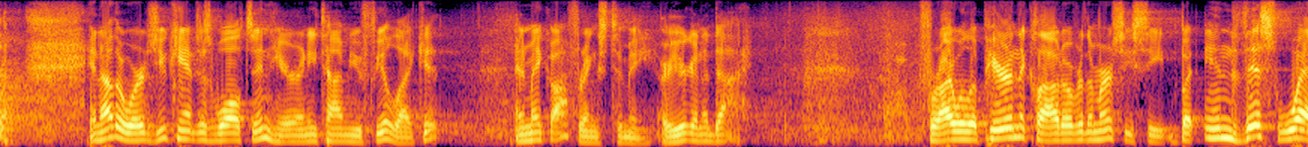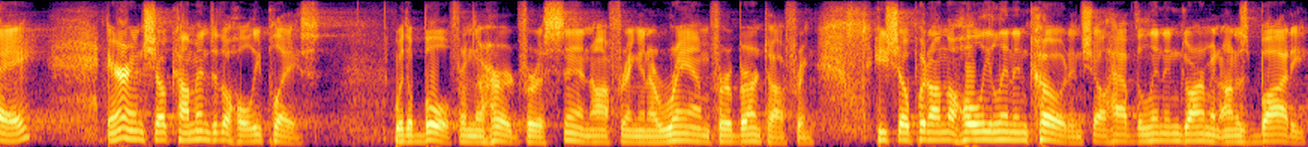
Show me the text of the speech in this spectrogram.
In other words, you can't just waltz in here anytime you feel like it and make offerings to me, or you're going to die. For I will appear in the cloud over the mercy seat. But in this way, Aaron shall come into the holy place with a bull from the herd for a sin offering and a ram for a burnt offering. He shall put on the holy linen coat and shall have the linen garment on his body,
